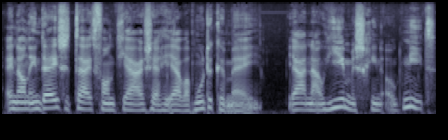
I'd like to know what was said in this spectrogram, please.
En dan in deze tijd van het jaar zeggen: ja, wat moet ik ermee? Ja, nou hier misschien ook niet.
